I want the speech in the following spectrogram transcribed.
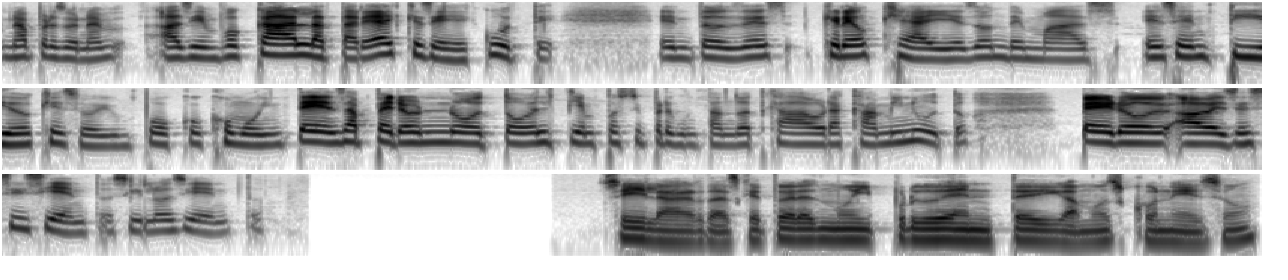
una persona así enfocada en la tarea de que se ejecute. Entonces, creo que ahí es donde más he sentido que soy un poco como intensa, pero no todo el tiempo estoy preguntando a cada hora, a cada minuto, pero a veces sí siento, sí lo siento. Sí, la verdad es que tú eres muy prudente, digamos, con eso,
